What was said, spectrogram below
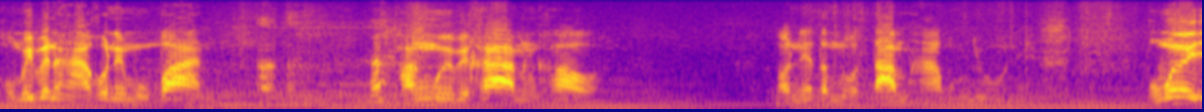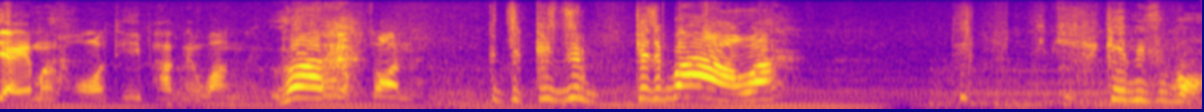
ผมมีปัญหาคนในหมู่บ้าน พังมือไปฆ่ามันเข้า ตอนนี้ตำรวจตามหาผมอยู่เนี่ย ผมก็เลยอยากจะมาขอที่พักในวังเนี่ยเฮ้ย หลบซ่อนหน่อยแกจะแกจะแกจะบ้าเหรอวะที่ที่แกมีสมอง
